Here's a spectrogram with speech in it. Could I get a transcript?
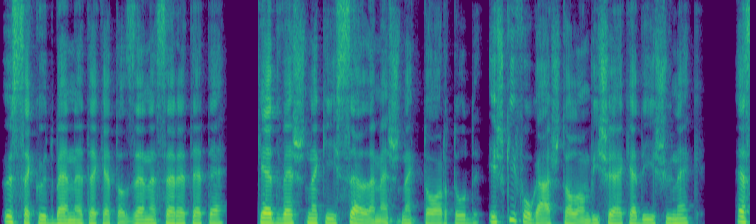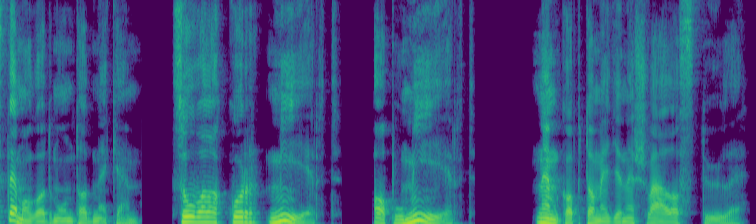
Összeköt benneteket a zene szeretete, kedvesnek és szellemesnek tartod, és kifogástalan viselkedésűnek, ezt te magad mondtad nekem. Szóval akkor miért? Apu, miért? Nem kaptam egyenes választ tőle.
